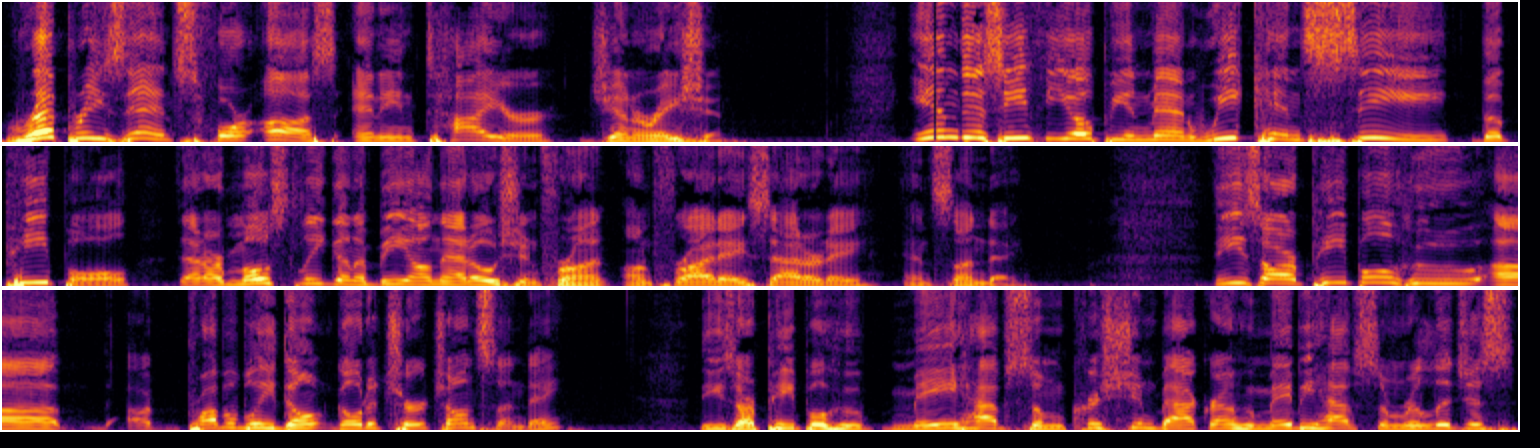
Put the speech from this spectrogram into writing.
represents for us an entire generation. In this Ethiopian man, we can see the people that are mostly going to be on that ocean front on Friday, Saturday, and Sunday. These are people who uh, uh, probably don't go to church on Sunday. These are people who may have some Christian background, who maybe have some religious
